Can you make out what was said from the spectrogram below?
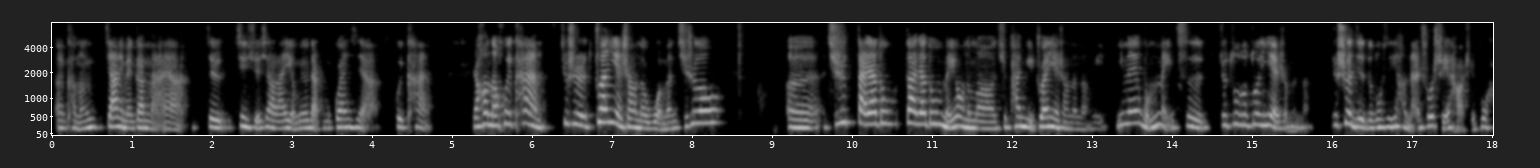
呃，可能家里面干嘛呀？就进学校来有没有点什么关系啊？会看。然后呢，会看，就是专业上的，我们其实都，呃，其实大家都大家都没有那么去攀比专业上的能力，因为我们每次就做做作业什么的，就设计的东西，你很难说谁好谁不好。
